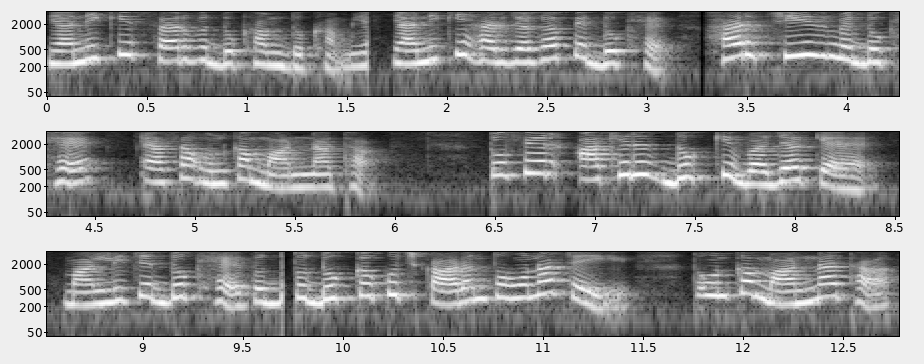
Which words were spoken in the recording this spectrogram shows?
यानी कि सर्व दुखम दुखम। यानी कि हर जगह पे दुख है। हर चीज़ में दुख है ऐसा उनका मानना था। तो फिर आखिर इस दुख की वजह क्या है? मान लीजिए दुख है तो, तो दुख का कुछ कारण तो होना चाहिए। तो उनका मानना था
